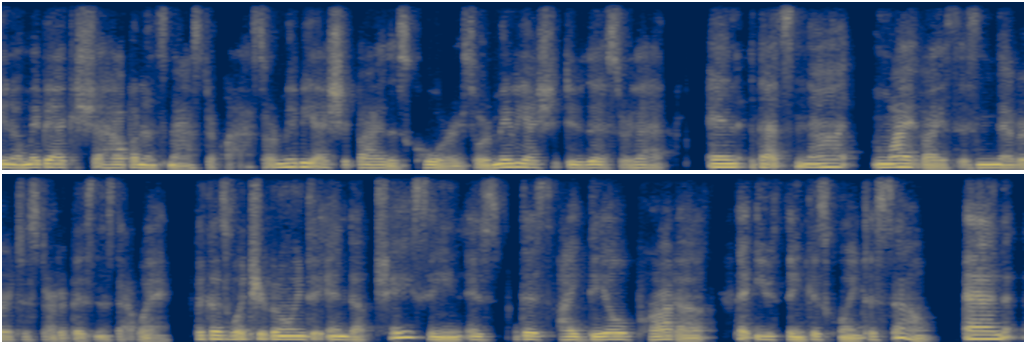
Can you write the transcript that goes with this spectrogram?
you know, maybe I should hop on this masterclass, or maybe I should buy this course, or maybe I should do this or that. And that's not my advice is never to start a business that way because what you're going to end up chasing is this ideal product that you think is going to sell. And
